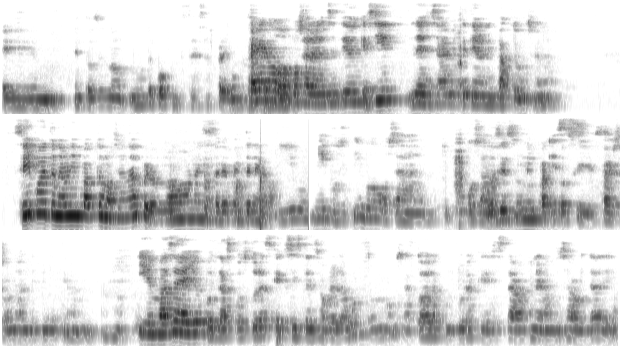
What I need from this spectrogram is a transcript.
Eh, entonces no, no te puedo contestar esa pregunta. Pero, o sea, en el sentido de que sí necesariamente tiene un impacto emocional, Sí puede tener un impacto emocional, pero no necesariamente negativo. ni positivo, o sea, o sea Entonces es un impacto, es sí. es- personal definitivamente. Ajá. Y en base a ello, pues las posturas que existen sobre el aborto, ¿no? O sea, toda la cultura que está generándose ahorita de,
